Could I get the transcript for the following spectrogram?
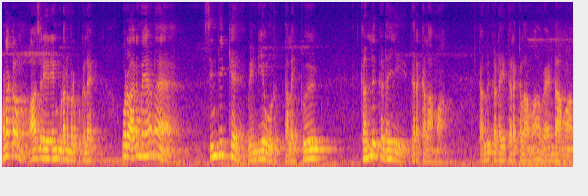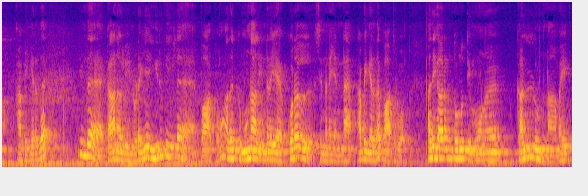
வணக்கம் ஆசிரியரின் உடன்பிறப்புகளே. ஒரு அருமையான சிந்திக்க வேண்டிய ஒரு தலைப்பு. கல்லுக்கடை திறக்கலாமா? கல்லுக்கடை திறக்கலாமா வேண்டாமா? அப்படிங்கிறத இந்த காணொலியினுடைய இறுதியில் பார்ப்போம். அதற்கு முன்னால் இன்றைய குரல் சிந்தனை என்ன? அப்படிங்கிறத பார்த்துருவோம். அதிகாரம் தொண்ணூற்றி மூணு கல்லுண்ணாமை.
